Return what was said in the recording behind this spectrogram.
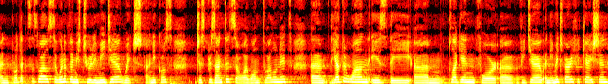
and products as well. So one of them is Truly Media, which uh, Nikos just presented, so I won't dwell on it. Um, the other one is the um, plugin for uh, video and image verification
